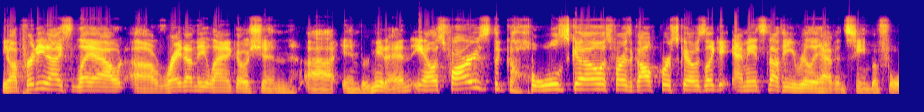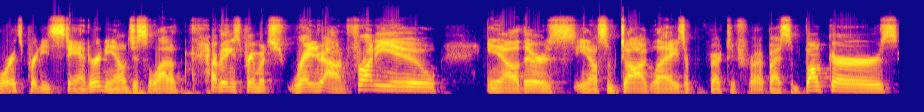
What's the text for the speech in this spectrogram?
you know, a pretty nice layout uh, right on the Atlantic Ocean uh, in Bermuda. And you know, as far as the holes go, as far as the golf course goes, like I mean, it's nothing you really haven't seen before. It's pretty standard. You know, just a lot of everything's pretty much right out in front of you. You know, there's you know some dog legs are protected by some bunkers.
